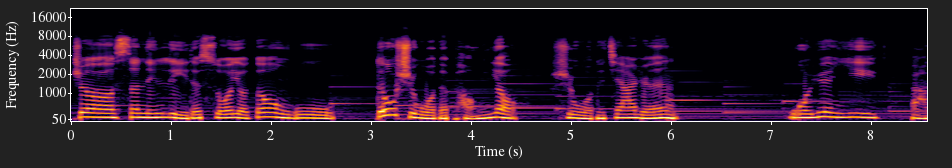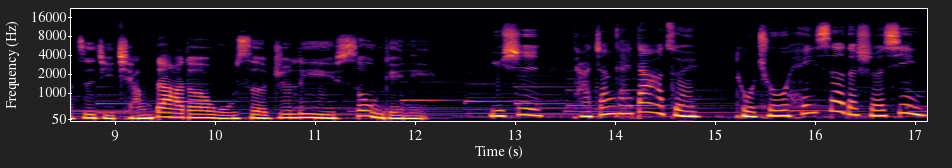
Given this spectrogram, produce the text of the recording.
这森林里的所有动物都是我的朋友，是我的家人。我愿意把自己强大的五色之力送给你。于是他张开大嘴，吐出黑色的蛇信，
